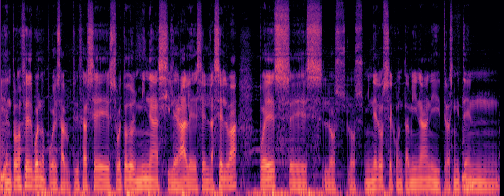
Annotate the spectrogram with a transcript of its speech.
Y entonces, bueno, pues al utilizarse sobre todo en minas ilegales en la selva, pues los, los, mineros se contaminan y transmiten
